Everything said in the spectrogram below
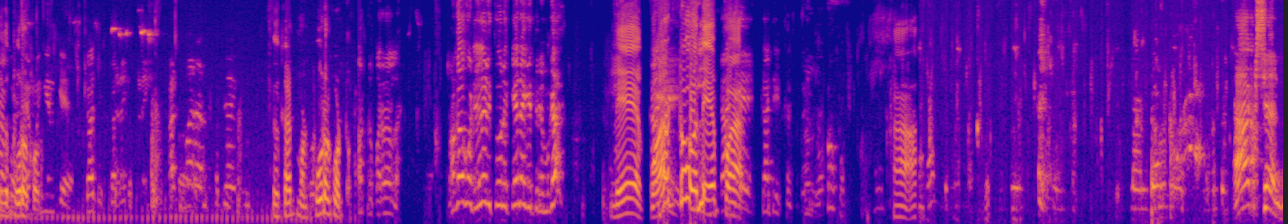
ಇದು ಪೂರ ಕೊಡು ಇದು ಕಟ್ ಮಾಡಿ ಪೂರ ಕೊಟ್ಟು ಬರಲ್ಲ ರೊಕ್ಕ ಕೊಟ್ಟು ಏನಾಗೈತ್ರಿ ನಿಮ್ಗ ಲೇ ಕೊಟ್ಟು ಲೇಪ್ಪ ಹಾ ಆಕ್ಷನ್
